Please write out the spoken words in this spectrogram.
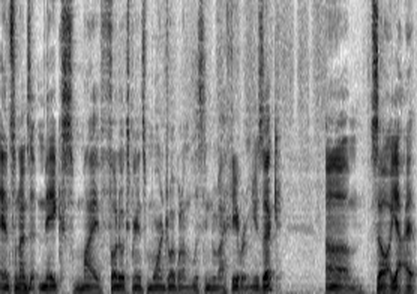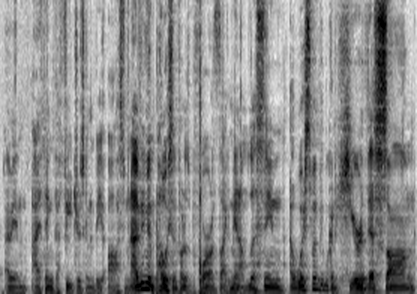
and sometimes it makes my photo experience more enjoyable when I'm listening to my favorite music. Um, so yeah, I, I mean, I think the feature is going to be awesome. And I've even posted photos before. It's like, man, I'm listening. I wish some people could hear this song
